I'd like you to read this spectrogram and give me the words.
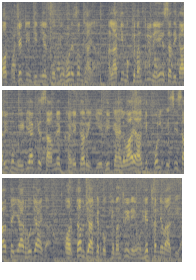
और प्रोजेक्ट इंजीनियर को भी उन्होंने समझाया। हालाँकि मुख्यमंत्री ने इस अधिकारी को मीडिया के सामने खड़े कर ये भी कहलवाया कि पुल इसी साल तैयार हो जाएगा और तब जाकर मुख्यमंत्री ने उन्हें धन्यवाद दिया।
